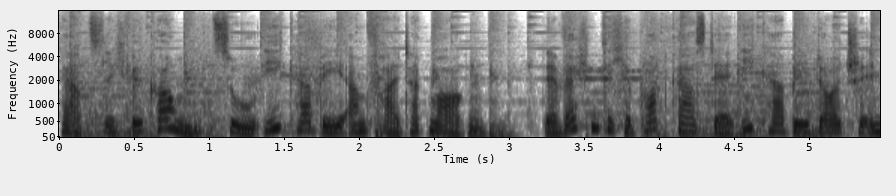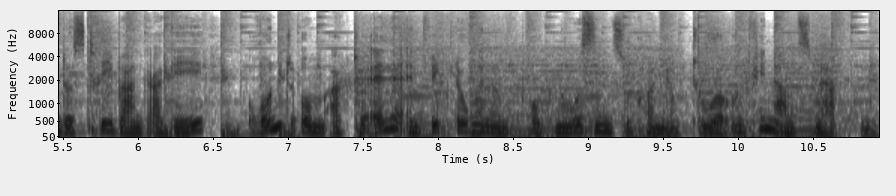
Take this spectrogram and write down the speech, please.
Herzlich willkommen zu IKB am Freitagmorgen, der wöchentliche Podcast der IKB Deutsche Industriebank AG rund um aktuelle Entwicklungen und Prognosen zu Konjunktur- und Finanzmärkten.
